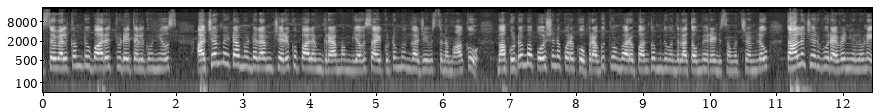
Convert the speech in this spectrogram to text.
నమస్తే welcome to Bharat today Telugu news. Achampet మండలం చెరుకుపాలెం గ్రామం వ్యవసాయ కుటుంబంగా జీవిస్తున్న మాకు మా కుటుంబ పోషణ కొరకు ప్రభుత్వం వారు పంతొమ్మిది వందల తొంభై రెండు సంవత్సరంలో తాళచెరువు రెవెన్యూలోని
